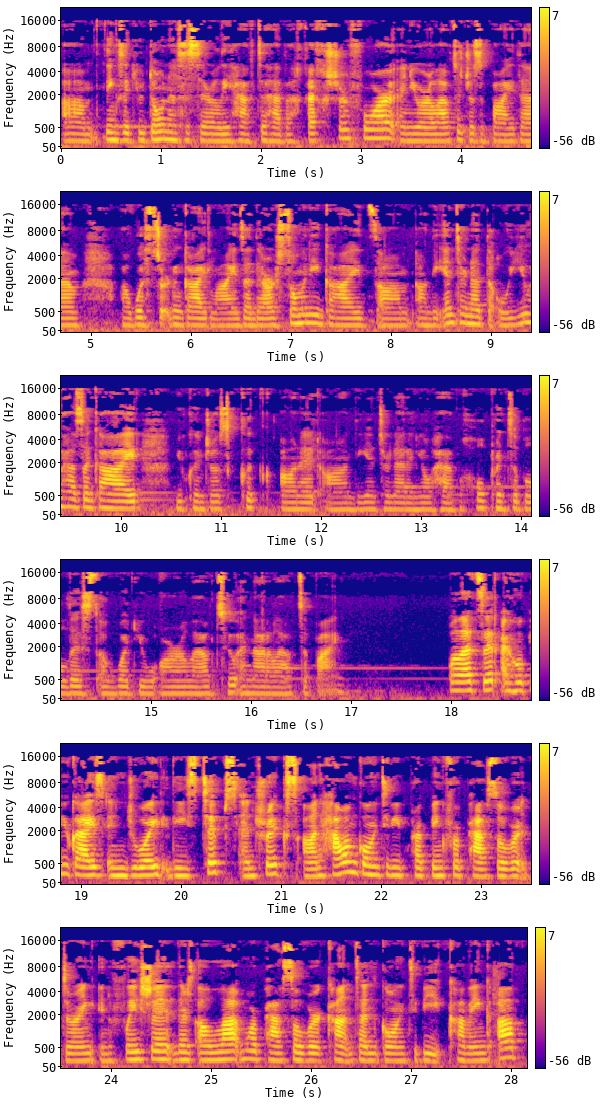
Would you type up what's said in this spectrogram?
um, things that you don't necessarily have to have a hechsher for, and you're allowed to just buy them uh, with certain guidelines. And there are so many guides um, on the internet. The OU has a guide. You can just click on it on the internet and you'll have a whole printable list of what you are allowed to and not allowed to buy. Well, that's it. I hope you guys enjoyed these tips and tricks on how I'm going to be prepping for Passover during inflation. There's a lot more Passover content going to be coming up.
